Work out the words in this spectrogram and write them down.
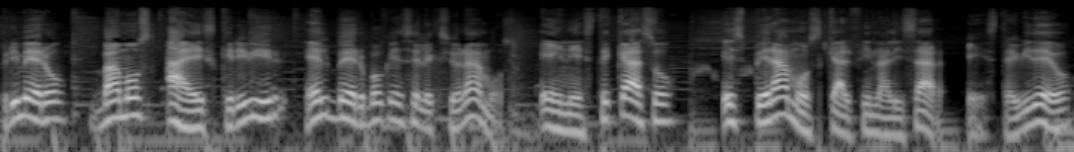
Primero, vamos a escribir el verbo que seleccionamos. En este caso, esperamos que al finalizar este video,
